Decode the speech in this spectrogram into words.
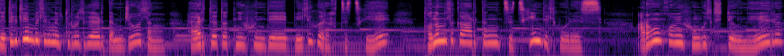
Сэтгэлийн бэлэг нэвтрүүлгээр дамжуулан хайртай дотны хүндээ бэлэг барих цэцгээ тунамлаг ардан цэцгийн дэлгүүрээс 10% хөнгөлттэй үнээр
